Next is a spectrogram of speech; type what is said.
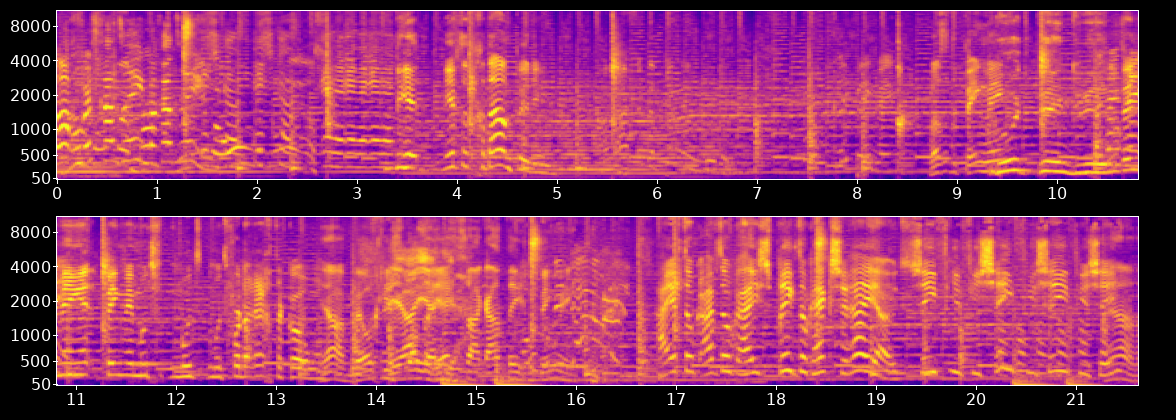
Wacht, waar gaat het heen? Waar gaat het heen? Wie, wie heeft dat gedaan, Pudding? Was het een pinguïn? Goed pinguïn. Pingwing, Pingwing moet, moet, moet voor de rechter komen. Ja, België Ja, spant ja, ja. rechtszaak aan tegen de pinguïn. Hij, heeft ook, hij, heeft ook, hij spreekt ook hekserij uit. C447, C447. Ja.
